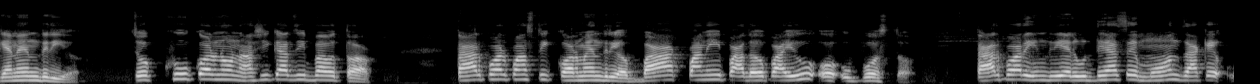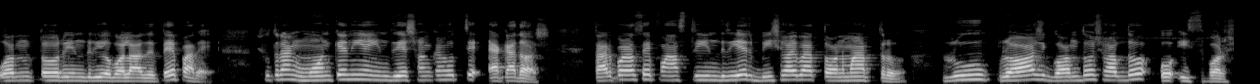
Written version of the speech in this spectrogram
জ্ঞানেন্দ্রিয়। চক্ষু কর্ণ নাসিকা, জিহ্বা ও ত্বক। তারপর পাঁচটি কর্মেন্দ্রিয়, বাক, পানি, পাদপায়ু ও উপস্থ তারপর ইন্দ্রিয়ের ঊর্ধ্বে আছে মন, যাকে অন্তর ইন্দ্রিয় বলা যেতে পারে। সুতরাং মনকে নিয়ে ইন্দ্রিয়ের সংখ্যা হচ্ছে একাদশ। তারপর আছে পাঁচটি ইন্দ্রিয়ের বিষয় বা তন্মাত্র, রূপ, রস, গন্ধ, শব্দ ও স্পর্শ।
